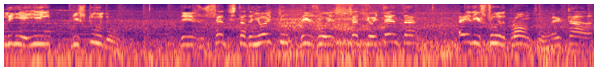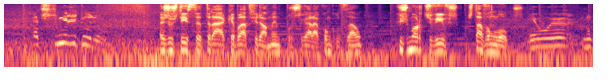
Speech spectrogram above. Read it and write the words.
linha I, diz tudo. Diz o 178, diz o 180, aí diz tudo, pronto. Aí está a testemunhas e tudo. A justiça terá acabado finalmente por chegar à conclusão que os mortos-vivos estavam loucos. Eu, eh, não-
